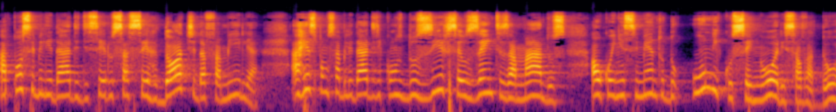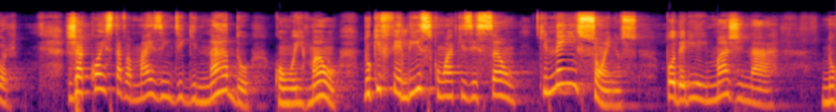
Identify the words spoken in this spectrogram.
a possibilidade de ser o sacerdote da família, a responsabilidade de conduzir seus entes amados ao conhecimento do único Senhor e Salvador. Jacó estava mais indignado com o irmão do que feliz com a aquisição que nem em sonhos poderia imaginar no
